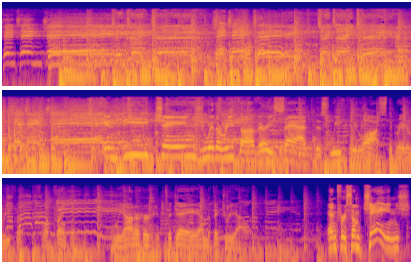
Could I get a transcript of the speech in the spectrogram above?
Change, change, change. Change, change, change. Change, change, change. Change, change, change. Change, change, change. Indeed, change with Aretha. Very sad this week. We lost the great Aretha Franklin, and we honor her today on the Victory Hour. And for some change,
